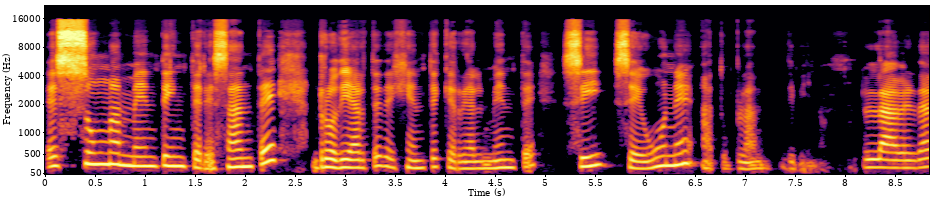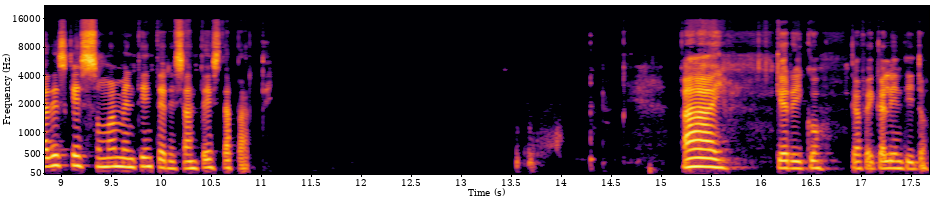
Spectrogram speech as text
es sumamente interesante, rodearte de gente que realmente sí se une a tu plan divino. La verdad es que es sumamente interesante esta parte. Ay, qué rico, café calientito.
